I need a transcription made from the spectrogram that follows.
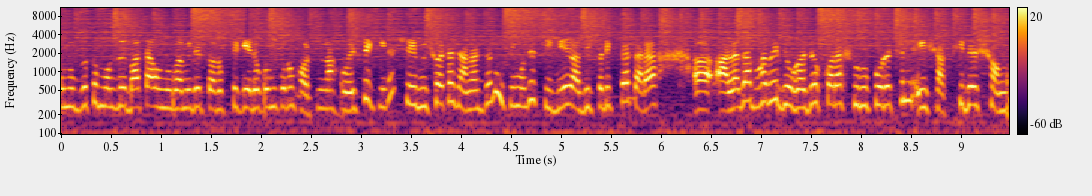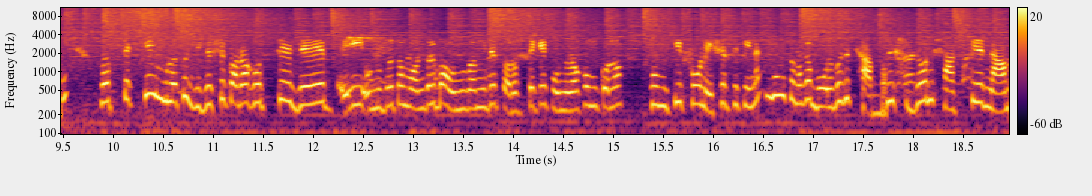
অনুব্রত মন্ডল বা তার অনুগামীদের তরফ থেকে এরকম কোনো ঘটনা হয়েছে কিনা, সেই বিষয়টা জানার জন্য ইতিমধ্যে সিবিআই আধিকারিকরা তারা আলাদাভাবে যোগাযোগ করা শুরু করেছেন এই সাক্ষীদের সঙ্গে। প্রত্যেককেই মূলত জিজ্ঞাসা করা হচ্ছে যে এই অনুব্রত মন্ডল বা অনুগামীদের তরফ থেকে কোনো রকম কোনো হুমকি, ফোন এসেছে কিনা? এবং তোমাকে বলব যে ছাব্বিশ জন সাক্ষীর নাম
